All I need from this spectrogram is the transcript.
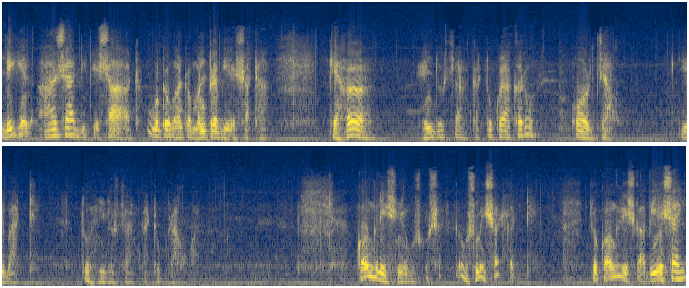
लेकिन आज़ादी के साथ, वो तो वहाँ तो मंत्र भी ऐसा था कि हाँ हिंदुस्तान का टुकड़ा करो और जाओ। ये बात थी तो हिंदुस्तान का टुकड़ा हुआ। कांग्रेस ने उसको उसमें शरकत दी। तो कांग्रेस का भी ऐसा ही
